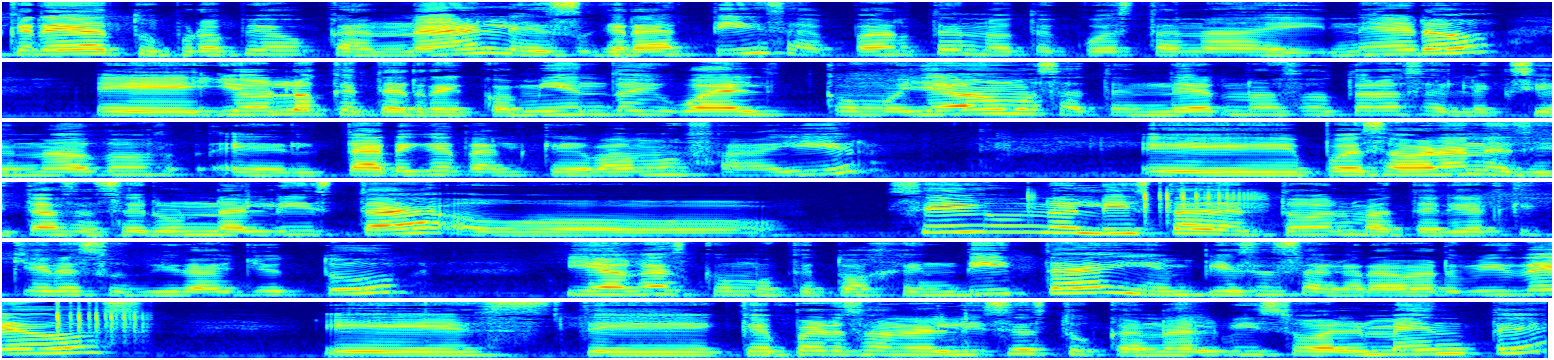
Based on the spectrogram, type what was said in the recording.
crea tu propio canal, es gratis, aparte no te cuesta nada de dinero. Eh, yo lo que te recomiendo, igual como ya vamos a tener nosotros seleccionados el target al que vamos a ir, eh, pues ahora necesitas hacer una lista o sí, una lista de todo el material que quieres subir a YouTube y hagas como que tu agendita y empieces a grabar videos, este, que personalices tu canal visualmente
